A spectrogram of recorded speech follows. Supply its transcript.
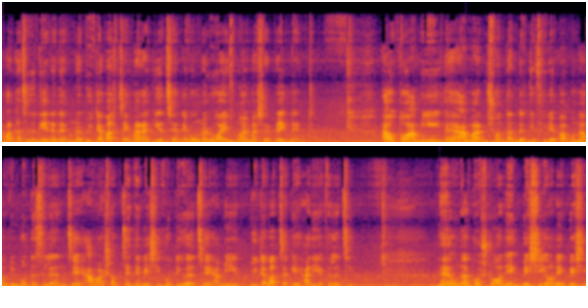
আমার কাছে যদি এনে দেন ওনার দুইটা বাচ্চাই মারা গিয়েছেন এবং ওনার ওয়াইফ নয় মাসের প্রেগনেন্ট তাও তো আমি আমার সন্তানদেরকে ফিরে পাবো না। উনি বলতেছিলেন যে, আমার সবচাইতে বেশি ক্ষতি হয়েছে, আমি দুইটা বাচ্চাকে হারিয়ে ফেলেছি। হ্যাঁ ওনার কষ্ট অনেক বেশি অনেক বেশি,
